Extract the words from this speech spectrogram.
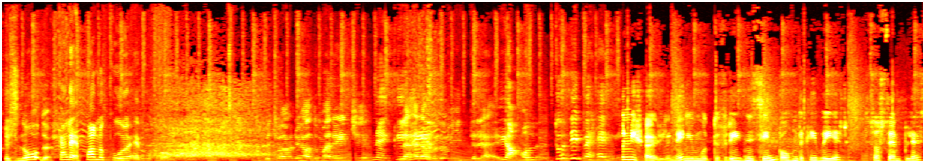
Is nodig. Ik heb een pannenkoren in mijn kop. Weet je wat nu ga doen, maar eentje? Nee, kijk Lekker aan mijn piet rijden. Ja, en doe niet beginnen. Niet huilen, nee. Je moet tevreden zijn. Volgende keer weer. Zo simpel is.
